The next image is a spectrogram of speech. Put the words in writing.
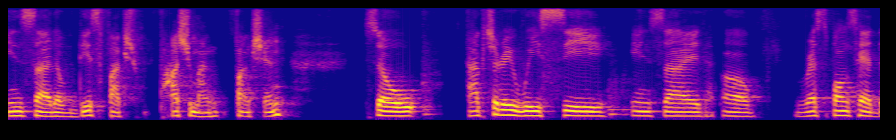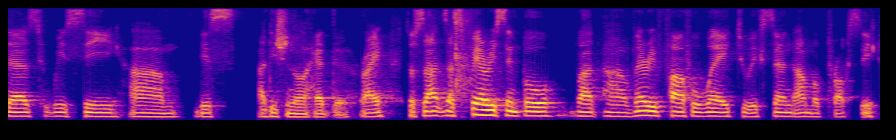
inside of this function, function. So actually we see inside of response headers, we see um, this additional header, right? So that, that's very simple, but a very powerful way to extend Envoy proxy.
